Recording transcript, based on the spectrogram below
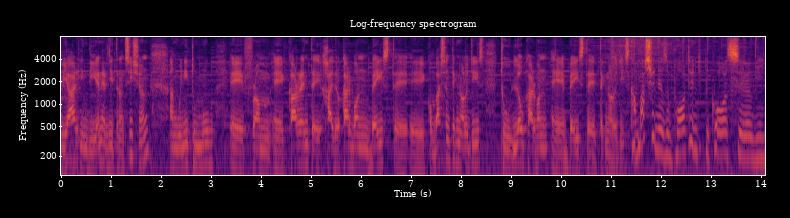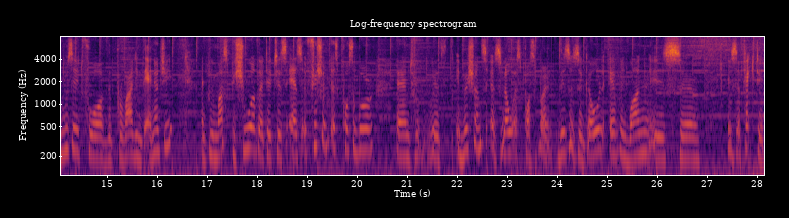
we are in the energy transition and we need to move uh, from uh, current uh, hydrocarbon-based uh, uh, combustion technologies to low-carbon-based uh, technologies. Combustion is important because we use it for the providing the energy and we must be sure that it is as efficient as possible and with emissions as low as possible. This is a goal everyone is, uh, is affected.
